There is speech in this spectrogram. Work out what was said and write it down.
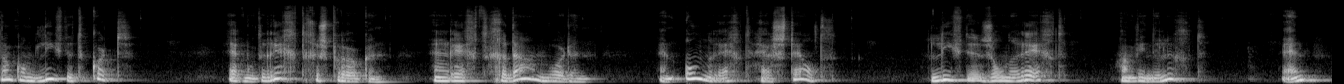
dan komt liefde tekort. Er moet recht gesproken en recht gedaan worden en onrecht hersteld. Liefde zonder recht hangt in de lucht. En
